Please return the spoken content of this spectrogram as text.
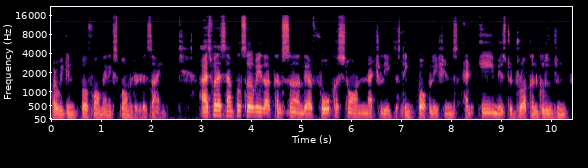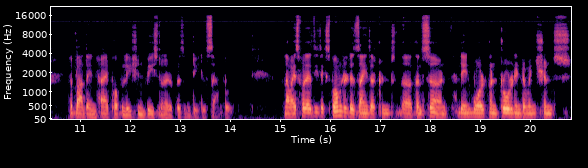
or we can perform an experimental design as far as sample surveys are concerned they are focused on naturally existing populations and aim is to draw conclusion about the entire population based on a representative sample now, as far as these experimental designs are con uh, concerned, they involve controlled interventions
